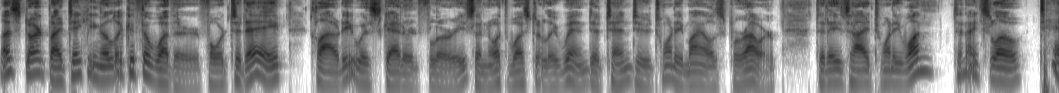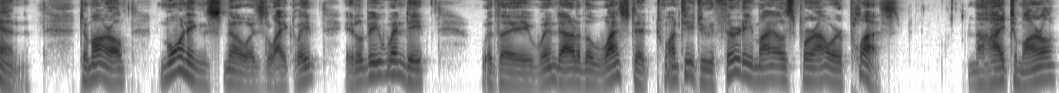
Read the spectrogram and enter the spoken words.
Let's start by taking a look at the weather. For today, cloudy with scattered flurries, a northwesterly wind at 10 to 20 miles per hour. Today's high 21, tonight's low 10. Tomorrow, morning snow is likely. It'll be windy with a wind out of the west at 20 to 30 miles per hour plus. The high tomorrow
